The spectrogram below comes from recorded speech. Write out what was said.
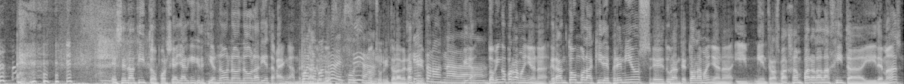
Ese datito, por si hay alguien que decía, no, no, no, la dieta. Venga, hombre, Pues lo dale pondré unos- de excusa. unos churritos. La verdad Que que, esto no es nada- Mira, domingo por la mañana, gran tómbola aquí de premios eh, durante toda la mañana. Y mientras bajan para la lajita y demás,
